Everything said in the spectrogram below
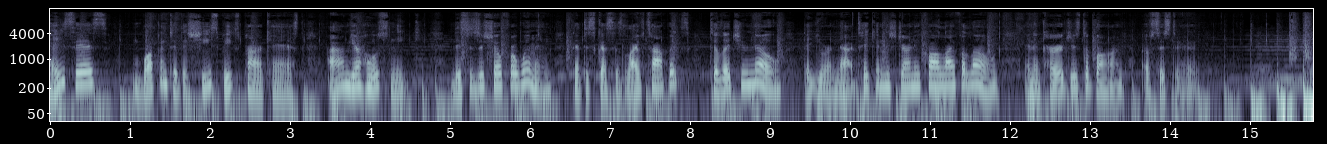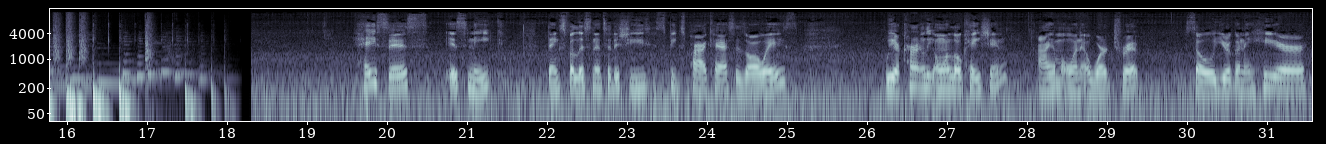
Hey, sis. Welcome to the She Speaks podcast. I'm your host, Neek. This is a show for women that discusses life topics to let you know that you are not taking this journey called life alone and encourages the bond of sisterhood. Hey, sis. It's Neek. Thanks for listening to the She Speaks podcast as always. We are currently on location. I am on a work trip so you're going to hear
